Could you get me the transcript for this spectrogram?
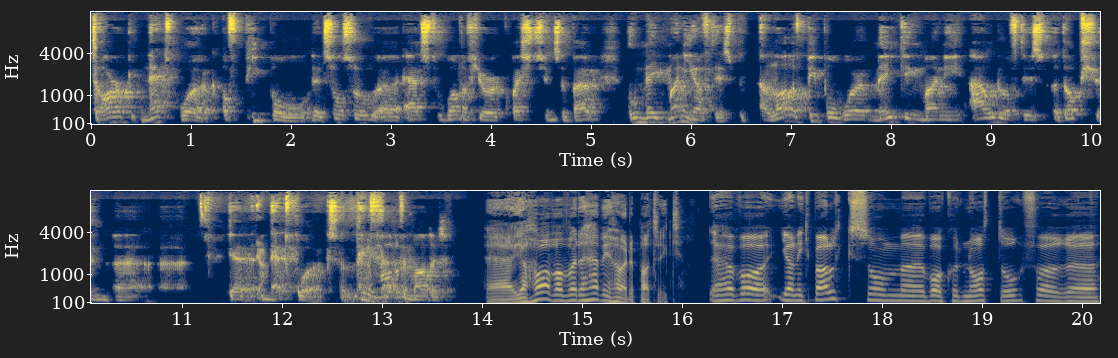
dark network of people. That's also uh, adds to one of your questions about who make money of this. But a lot of people were making money out of this adoption, uh, yeah, yeah, network. So that's not the model. Eh, jaha, vad var det här vi hörde Patrik? Det här var Jannik Balk som eh, var koordinator för eh,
